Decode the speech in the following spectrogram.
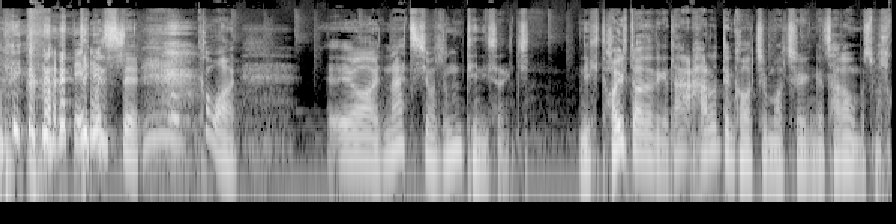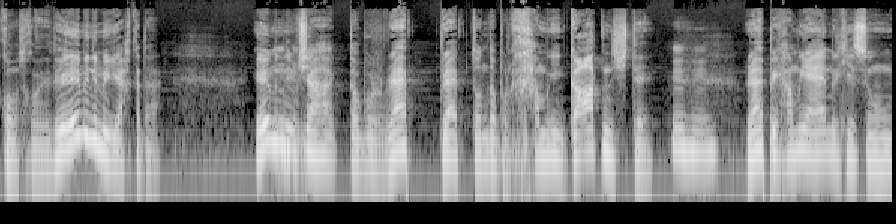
Тиймээс come on. Яа, наац чи бол үн тэнийг байна. Нэгт хоёрт одоо тэгээд харуудын culture молчрыг ингээд цагаан хүмүүс болохгүй болохгүй. Тэгээ Eminem-ийг яах гэдэг. Eminem чи одоо бүр rap rap дондоо бүр хамгийн god нь дээ. Аа. Rap-ыг хамгийн амар хийсэн хүн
